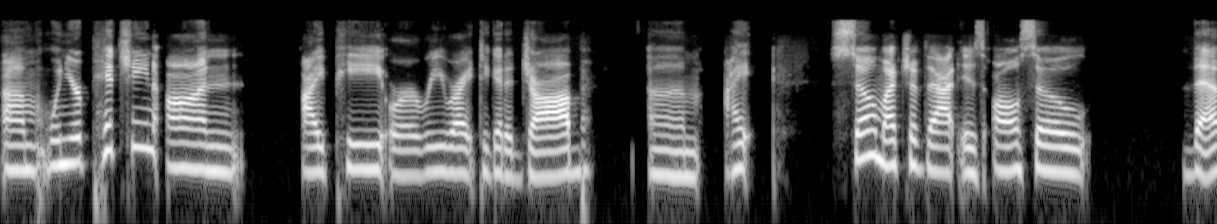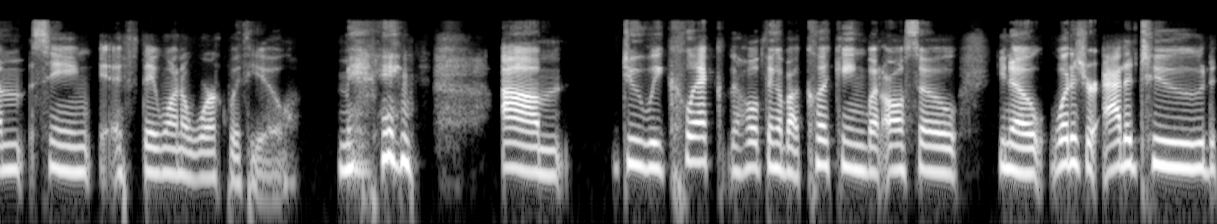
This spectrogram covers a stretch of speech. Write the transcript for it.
Um, when you're pitching on IP or a rewrite to get a job, um, I so much of that is also them seeing if they want to work with you, meaning um do we click the whole thing about clicking but also you know what is your attitude?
